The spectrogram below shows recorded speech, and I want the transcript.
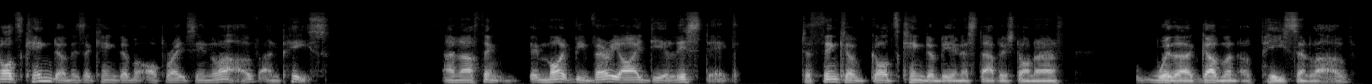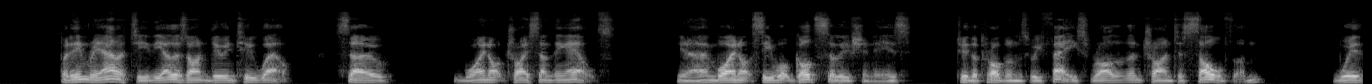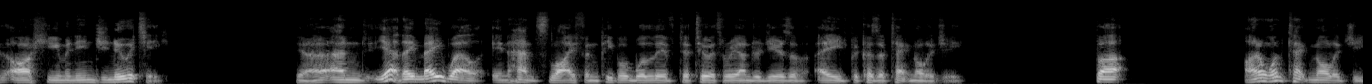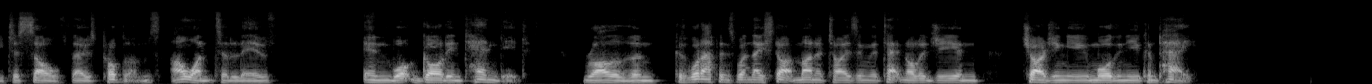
God's kingdom is a kingdom that operates in love and peace. And I think it might be very idealistic to think of God's kingdom being established on earth with a government of peace and love. But in reality, the others aren't doing too well. So why not try something else? You know, and why not see what God's solution is to the problems we face rather than trying to solve them with our human ingenuity? You know, and yeah, they may well enhance life and people will live to two or three hundred years of age because of technology. But I don't want technology to solve those problems. I want to live in what God intended rather than because what happens when they start monetizing the technology and charging you more than you can pay?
